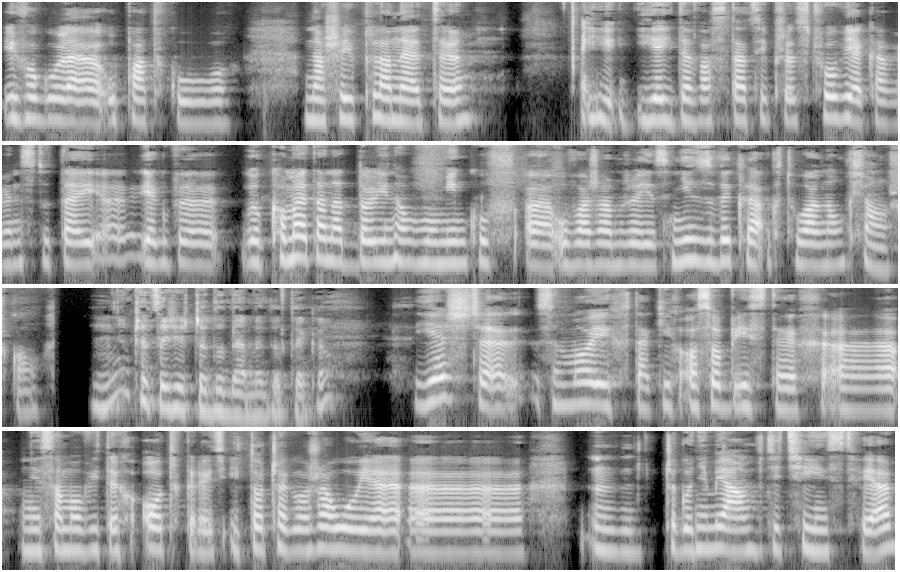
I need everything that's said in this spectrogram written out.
i w ogóle upadku naszej planety i jej dewastacji przez człowieka, więc tutaj e, jakby Kometa nad Doliną Muminków e, uważam, że jest niezwykle aktualną książką. Czy coś jeszcze dodamy do tego? Jeszcze z moich takich osobistych, e, niesamowitych odkryć i to, czego żałuję, e, czego nie miałam w dzieciństwie,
